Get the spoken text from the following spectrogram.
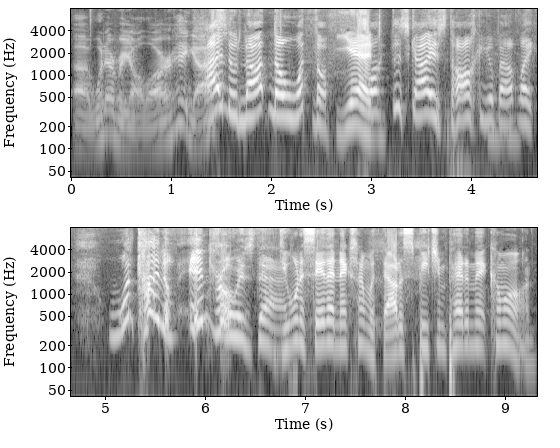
uh, whatever y'all are. Hey guys, I do not know what the Yeah. fuck this guy is talking about. Like, what kind of intro is that? Do you want to say that next time without a speech impediment? Come on.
